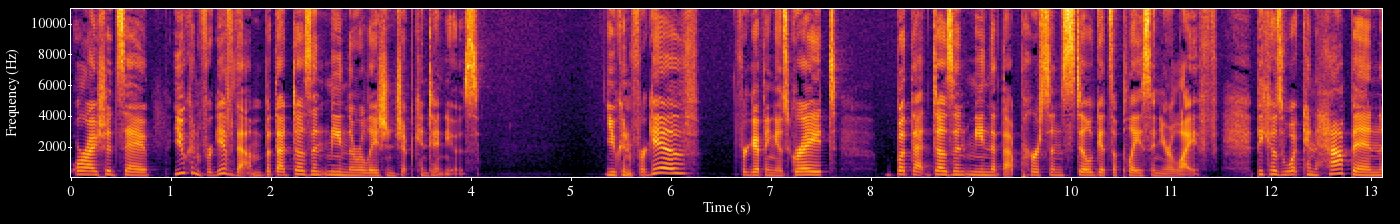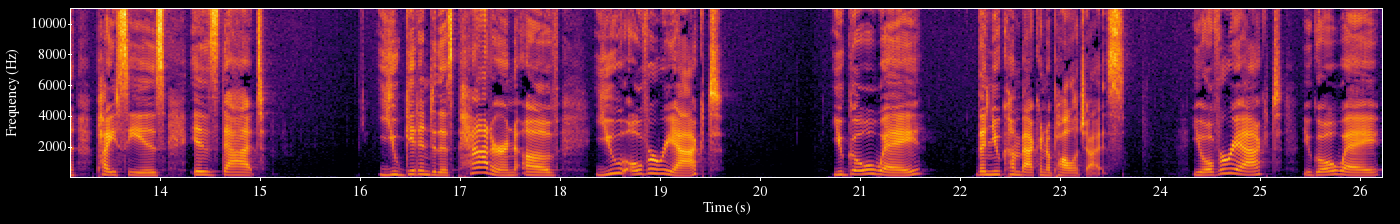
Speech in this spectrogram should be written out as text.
Or I should say, you can forgive them, but that doesn't mean the relationship continues. You can forgive, forgiving is great, but that doesn't mean that that person still gets a place in your life. Because what can happen, Pisces, is that you get into this pattern of you overreact, you go away, then you come back and apologize. You overreact, you go away,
